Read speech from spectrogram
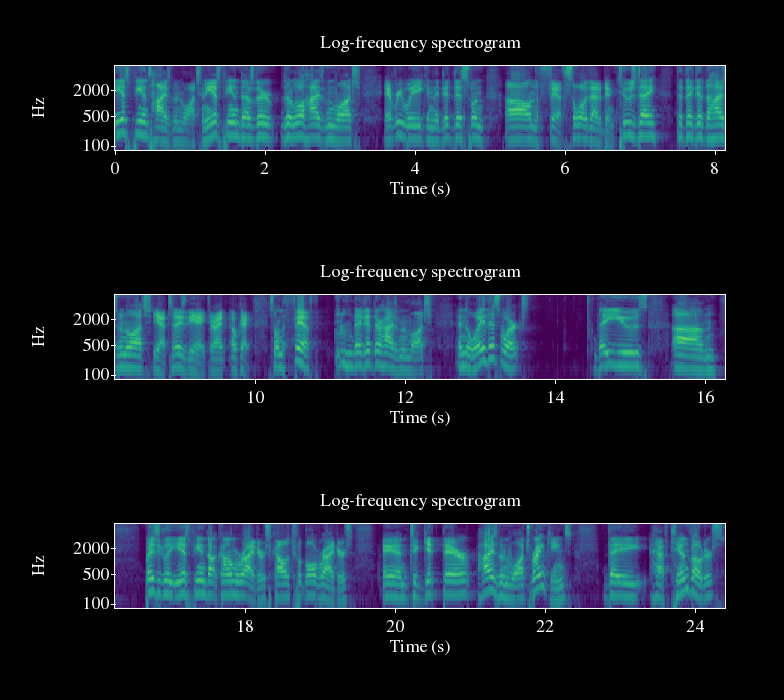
ESPN's Heisman Watch, and ESPN does their, their little Heisman Watch every week, and they did this one uh, on the 5th. So, what would that have been? Tuesday that they did the Heisman Watch? Yeah, today's the 8th, right? Okay. So, on the 5th, they did their Heisman Watch, and the way this works, they use um, basically ESPN.com writers, college football writers, and to get their Heisman Watch rankings, they have 10 voters,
